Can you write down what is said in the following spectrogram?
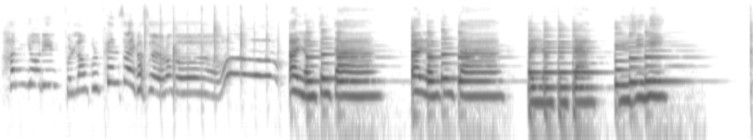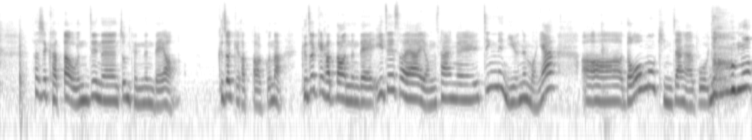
한결이 블랑풀 팬사에 갔어요, 여러분. 와! 얼렁뚱땅 얼렁뚱땅 얼렁뚱땅 유진이 사실 갔다 온 지는 좀 됐는데요. 그저께 갔다 왔구나. 그저께 갔다 왔는데 이제서야 영상을 찍는 이유는 뭐냐? 어, 너무 긴장하고 너무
